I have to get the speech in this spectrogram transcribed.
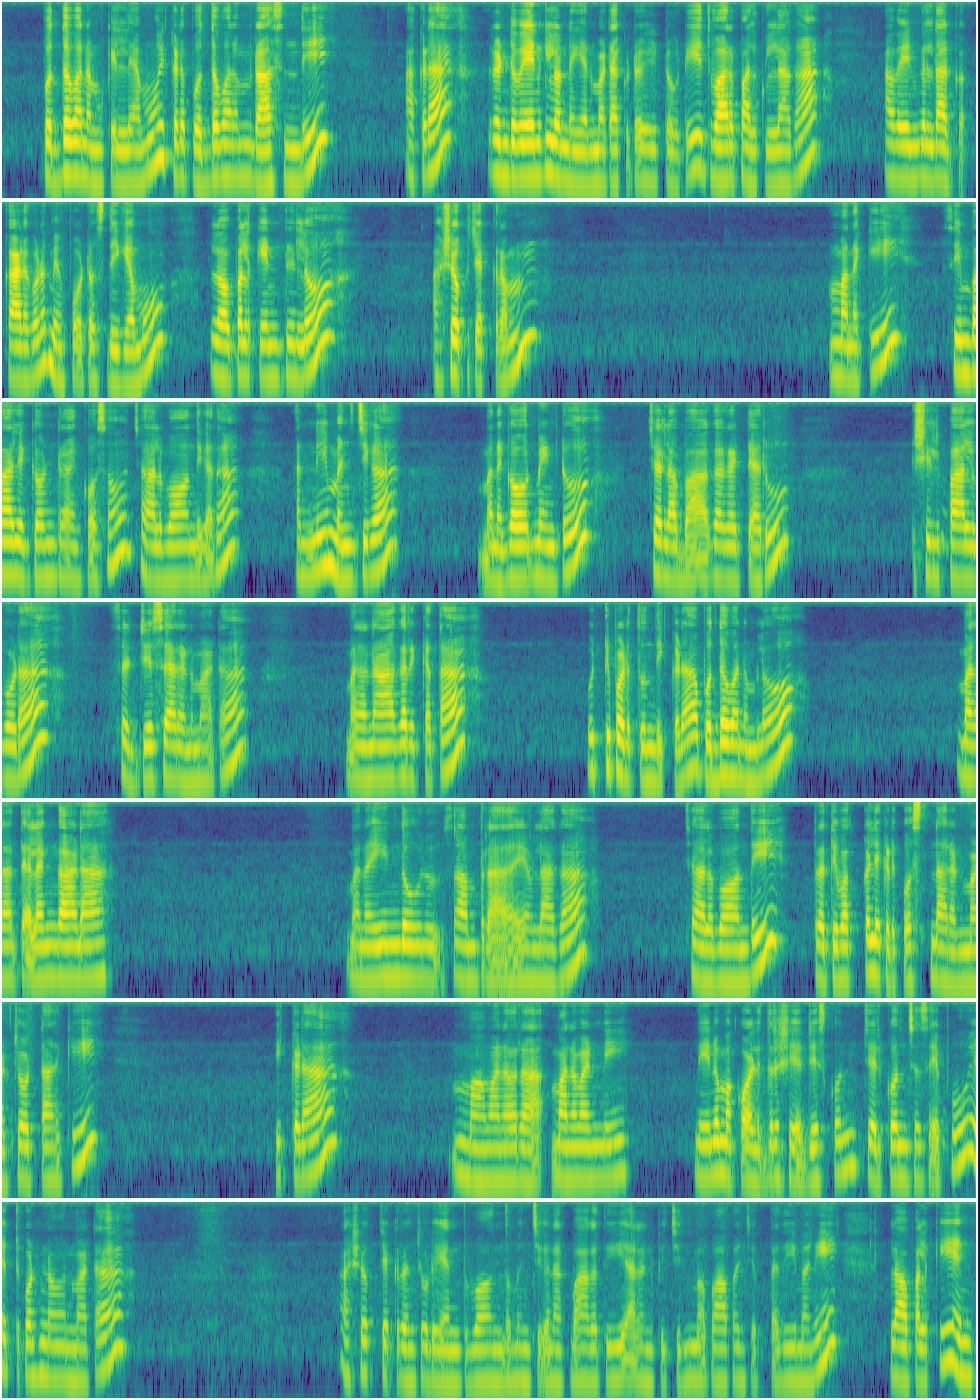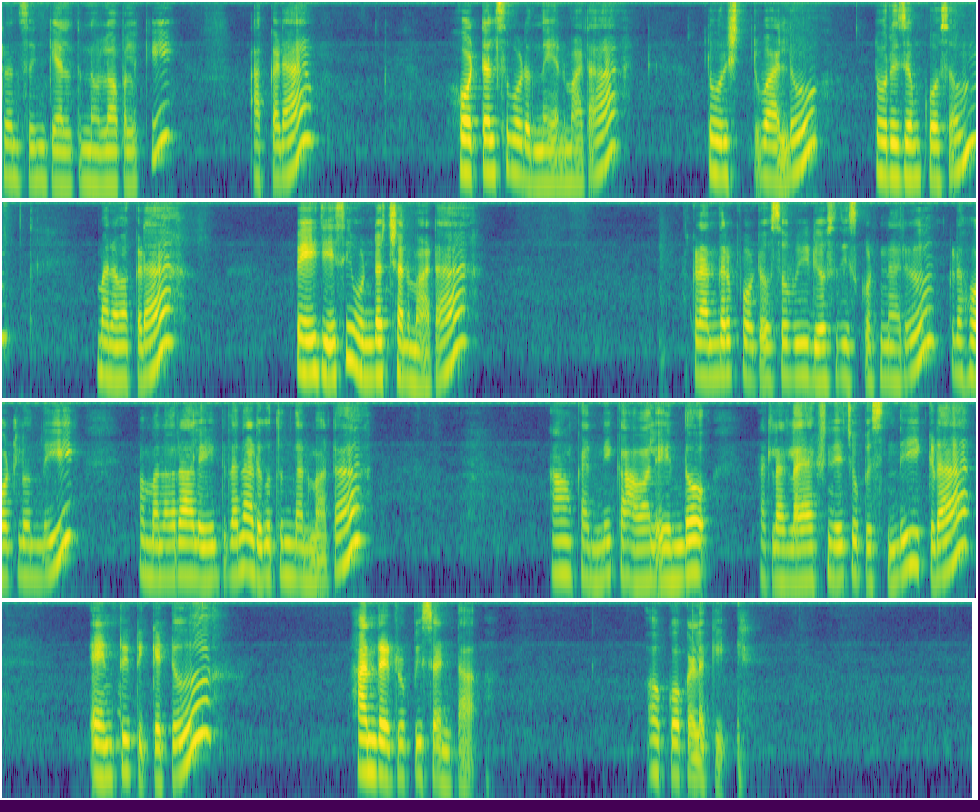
బుద్ధవనంకి వెళ్ళాము. ఇక్కడ బొద్ధవనం రాసింది. అక్కడ రెండు వేనుకలు ఉన్నాయి అనమాట అక్కడ ఇటొకటి ద్వారపాలకుల్లాగా. ఆ వేనుకల దాకా కాడ కూడా మేము ఫొటోస్ దిగాము. లోపలికి ఇంటిలో అశోక చక్రం. మనకి సింబాలిక్గా ఉండడానికి కోసం చాలా బాగుంది కదా. అన్నీ మంచిగా మన గవర్నమెంటు చాలా బాగా కట్టారు. శిల్పాలు కూడా సెట్ చేశారనమాట మన నాగరికత ఉట్టిపడుతుంది ఇక్కడ బుద్ధవనంలో. మన తెలంగాణ మన హిందువులు సాంప్రదాయంలాగా చాలా బాగుంది. ప్రతి ఒక్కళ్ళు ఇక్కడికి వస్తున్నారనమాట చూడటానికి. ఇక్కడ మా మనవరా మనవణ్ణి నేను మా వాళ్ళిద్దరు షేర్ చేసుకొని చెరు కొంచెంసేపు ఎత్తుకుంటున్నాం అనమాట అశోక్ చక్రం చూడు ఎంత బాగుందో మంచిగా నాకు బాగా తీయాలనిపించింది. మా పాపని చెప్పది మని లోపలికి ఎంట్రన్స్ ఇంకెళ్తున్నాం లోపలికి. అక్కడ హోటల్స్ కూడా ఉన్నాయి అన్నమాట. టూరిస్ట్ వాళ్ళు టూరిజం కోసం మనం అక్కడ పే చేసి ఉండొచ్చు అనమాట అక్కడ అందరు ఫొటోస్ వీడియోస్ తీసుకుంటున్నారు. ఇక్కడ హోటల్ ఉంది. మా మనవరాలు ఏంటిదని అడుగుతుందనమాట. అన్నీ కావాలి. ఏందో అట్లా అట్లా యాక్షన్ చేసి చూపిస్తుంది. ఇక్కడ ఎంట్రీ టికెట్ హండ్రెడ్ రూపీస్ అంట ఒక్కొక్కళ్ళకి.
